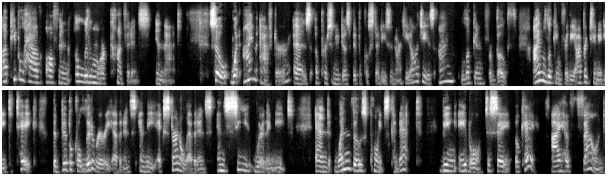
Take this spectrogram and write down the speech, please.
uh, people have often a little more confidence in that. So, what I'm after as a person who does biblical studies and archaeology is I'm looking for both. I'm looking for the opportunity to take the biblical literary evidence and the external evidence and see where they meet. And when those points connect, being able to say, okay, I have found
